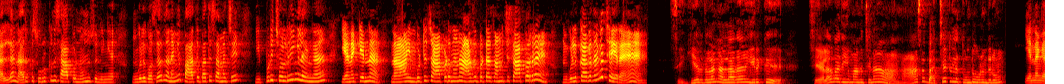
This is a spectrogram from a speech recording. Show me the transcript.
நல்லா நறுக்கு சுருக்குன்னு சாப்பிடணும்னு சொன்னீங்க. உங்களுக்கு ஒசரம் தானேங்க பார்த்து பார்த்து சமைச்சேன். இப்படி சொல்றீங்களேங்க. எனக்கு என்ன நான் இம்புட்டு சாப்பிடணும்னு ஆசைப்பட்டா சமைச்சு சாப்பிட்றேன்? உங்களுக்காக தாங்க செய்றேன். செய்யறதெல்லாம் நல்லா தான் இருக்கு. செலவு அதிகமானுச்சுன்னா மாசம் பட்ஜெட்ல துண்டு விழுந்துரும் என்னங்க?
